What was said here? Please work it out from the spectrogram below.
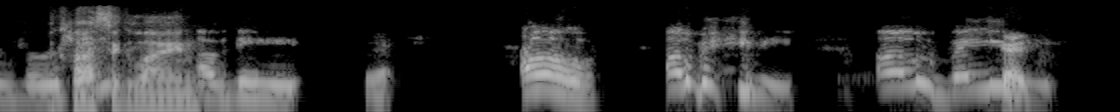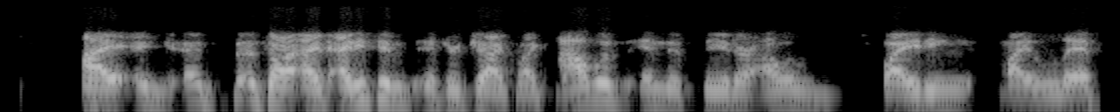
version classic line. of the Oh, oh baby, oh baby. Okay. I uh, sorry, I, I need to interject. Like I was in this theater, I was biting my lips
